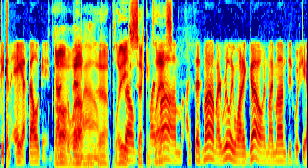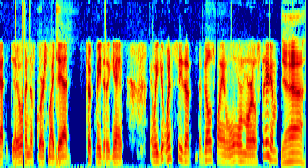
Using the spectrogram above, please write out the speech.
see an AFL game. God Oh, forbid. wow. Wow. Yeah, please. So Second my class. mom, I said, "Mom, I really want to go," and my mom did what she had to do, and of course, my dad took me to the game, and we went to see the the Bills play in War Memorial Stadium, yeah.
